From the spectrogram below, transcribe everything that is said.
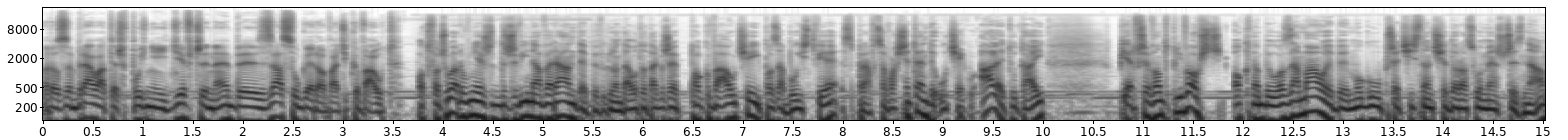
Rozebrała też później dziewczynę, by zasugerować gwałt. Otworzyła również drzwi na werandę, by wyglądało to tak, że po gwałcie i po zabójstwie sprawca właśnie tędy uciekł. Ale tutaj pierwsze wątpliwości. Okno było za małe, by mógł przecisnąć się dorosły mężczyzna.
